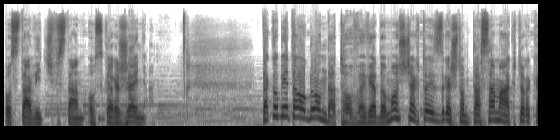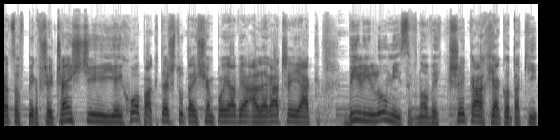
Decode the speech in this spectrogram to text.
postawić w stan oskarżenia. Ta kobieta ogląda to we wiadomościach, to jest zresztą ta sama aktorka co w pierwszej części, jej chłopak też tutaj się pojawia, ale raczej jak Billy Loomis w Nowych Krzykach, jako taki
